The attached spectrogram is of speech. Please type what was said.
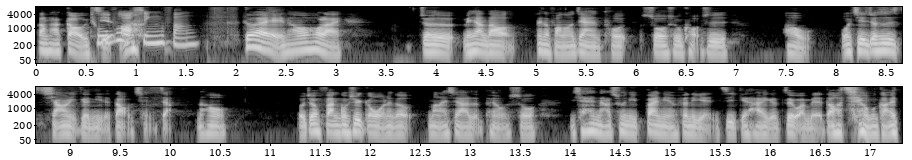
让他告解突破心房。对，然后后来就是没想到那个房东竟然脱说出口是：“哦，我其实就是想要一个你的道歉。”这样，然后我就翻过去跟我那个马来西亚的朋友说：“你现在拿出你半年份的演技，给他一个最完美的道歉。”我们刚才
